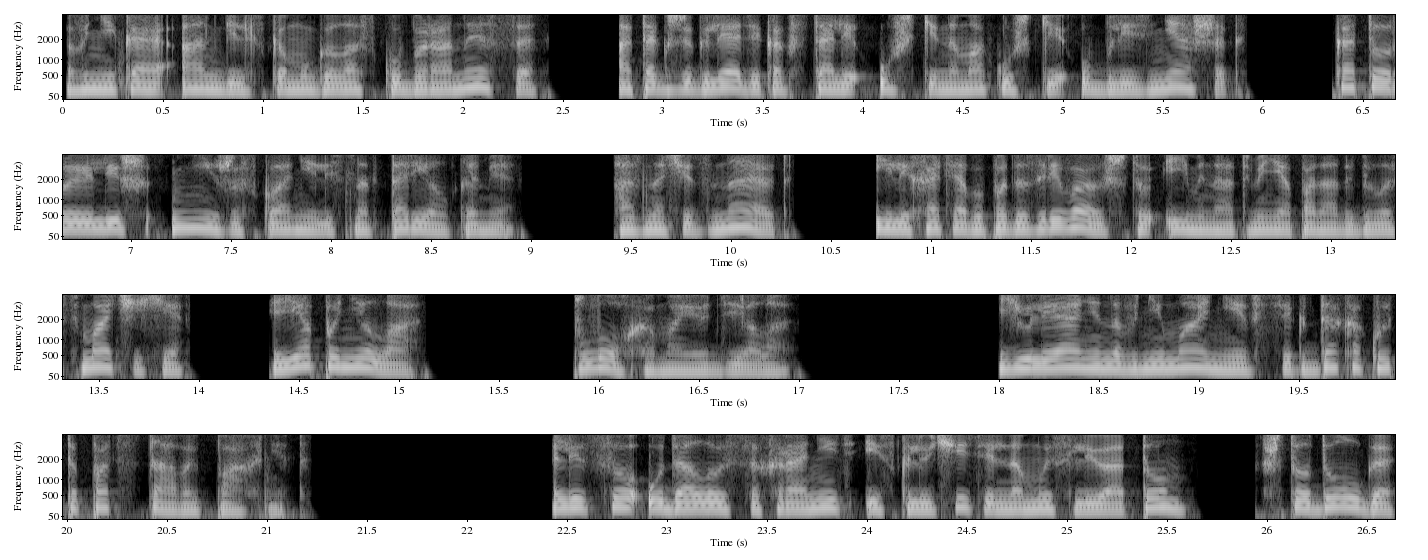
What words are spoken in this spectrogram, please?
вникая ангельскому голоску баронессы, а также глядя, как стали ушки на макушке у близняшек, которые лишь ниже склонились над тарелками, а значит знают или хотя бы подозревают, что именно от меня понадобилось мачехе, я поняла. Плохо мое дело. Юлианина внимание всегда какой-то подставой пахнет. Лицо удалось сохранить исключительно мыслью о том, что долго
